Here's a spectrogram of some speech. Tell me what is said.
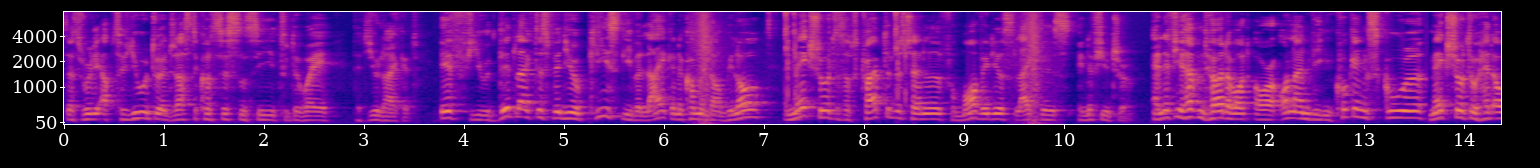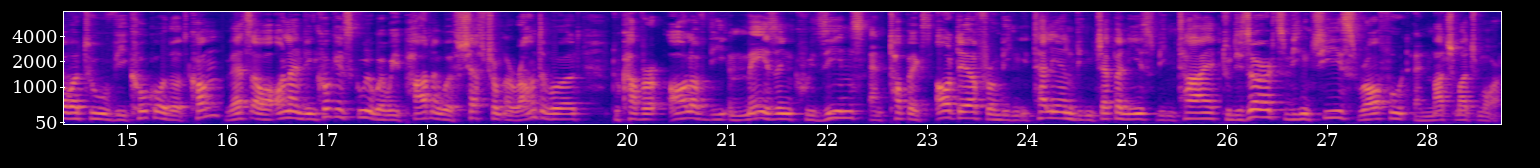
That's really up to you to adjust the consistency to the way that you like it. If you did like this video, please leave a like and a comment down below and make sure to subscribe to the channel for more videos like this in the future. And if you haven't heard about our online vegan cooking school, make sure to head over to veecoco.com. That's our online vegan cooking school where we partner with chefs from around the world to cover all of the amazing cuisines and topics out there from vegan Italian, vegan Japanese, vegan Thai, to desserts, vegan cheese, raw food and much, much more.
